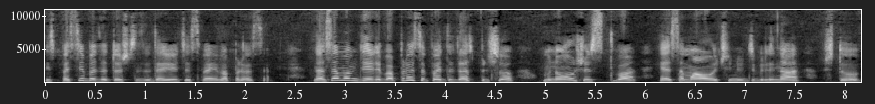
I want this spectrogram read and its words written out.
и спасибо за то, что задаете свои вопросы. На самом деле вопросов в этот раз пришло множество. Я сама очень удивлена, что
